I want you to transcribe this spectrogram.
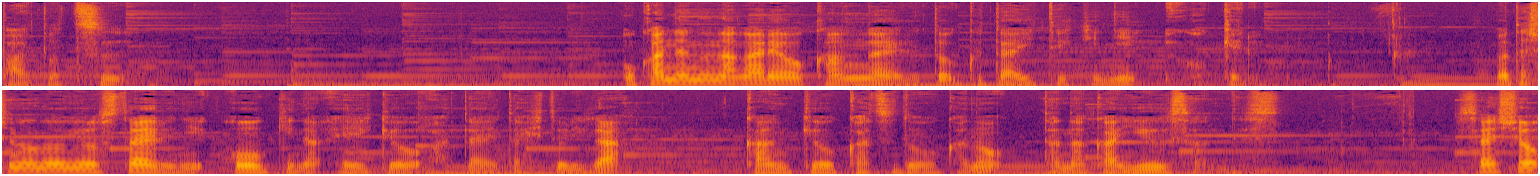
パート2お金の流れを考えると具体的に動ける。私の農業スタイルに大きな影響を与えた一人が環境活動家の田中優さんです。最初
